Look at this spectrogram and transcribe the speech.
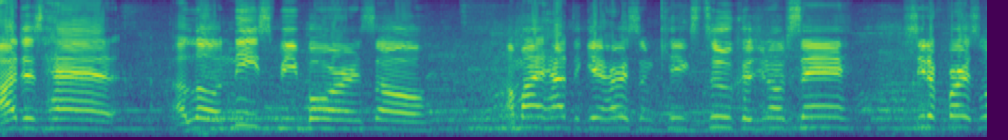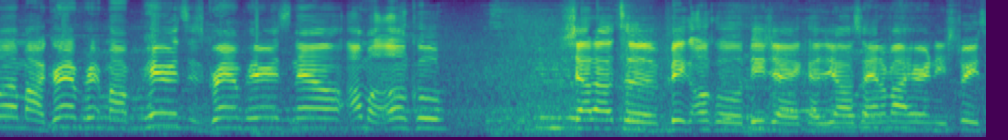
I just had a little niece be born, so I might have to get her some kicks too, cause you know what I'm saying? She the first one. My grandparents, my parents is grandparents now. I'm an uncle. Shout out to Big Uncle DJ, cause you know what I'm saying? I'm out here in these streets.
